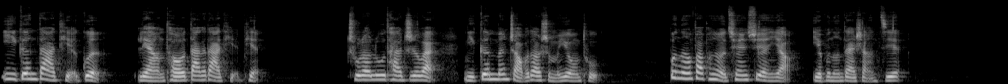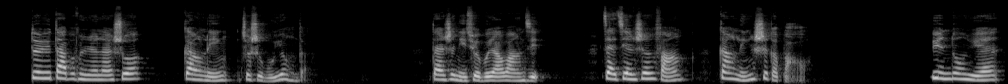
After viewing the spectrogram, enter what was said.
一根大铁棍，两头搭个大铁片，除了撸它之外，你根本找不到什么用途，不能发朋友圈炫耀，也不能带上街。对于大部分人来说，杠铃就是无用的，但是你却不要忘记，在健身房，杠铃是个宝。运动员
